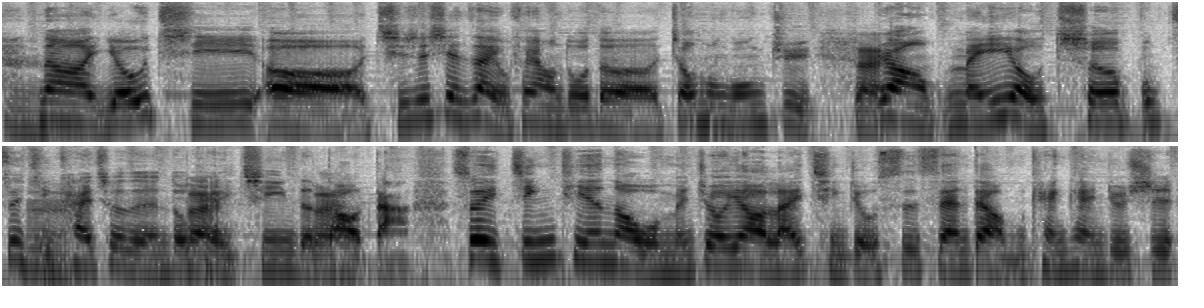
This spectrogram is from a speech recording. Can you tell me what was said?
嗯、那尤其呃，其实现在有非常多的交通工具，嗯、让没有车不自己开车的人都可以轻易的到达。所以今天呢，我们就要来请九四三带我们看看，就是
